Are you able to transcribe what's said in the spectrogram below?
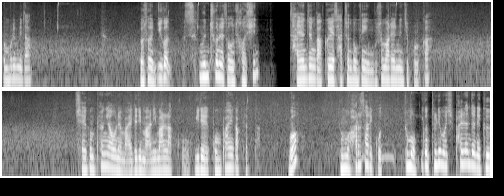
선물입니다. 요선 이건 승은촌에서 온 서신? 사연전과 그의 사촌 동생이 무슨 말을 했는지 볼까? 최근 평야원의 말들이 많이 말랐고 미래에 곰팡이가 폈다. 뭐? 두모 하루살이 꽃. 두모 이건 틀림없이 8년 전에 그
